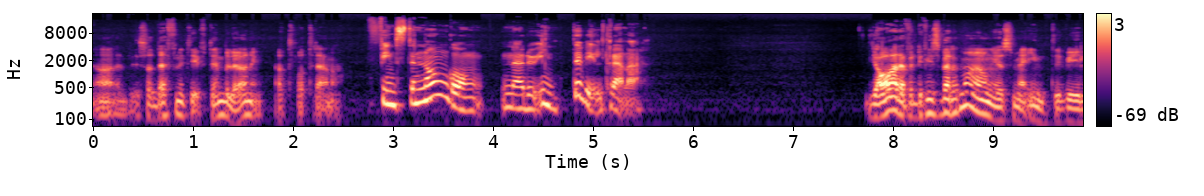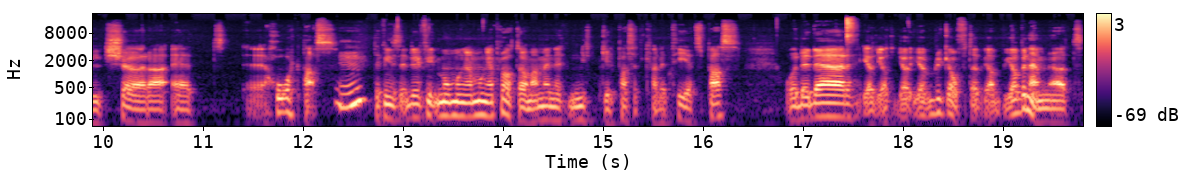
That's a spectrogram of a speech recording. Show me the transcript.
Ja, så definitivt, det är en belöning att få träna. Finns det någon gång när du inte vill träna? Ja, därför det finns väldigt många gånger som jag inte vill köra ett eh, hårt pass. Mm. Det finns, det finns, många, många pratar om men ett nyckelpass, ett kvalitetspass. Och det där, jag, jag, jag, brukar ofta, jag, jag benämner att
